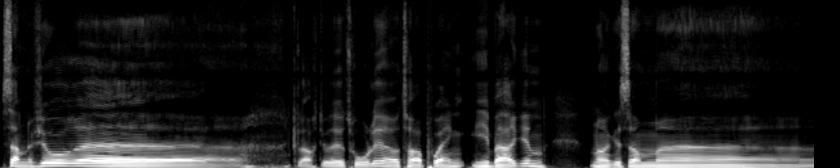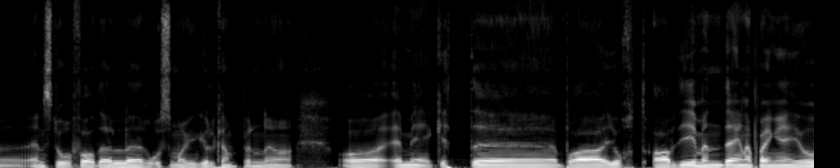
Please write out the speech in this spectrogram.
Sandefjord klarte jo det utrolige å ta poeng i Bergen. Noe som er en stor fordel øh, Rosenborg i gullkampen. Og, og er meget uh, bra gjort av de, men det ene poenget er jo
